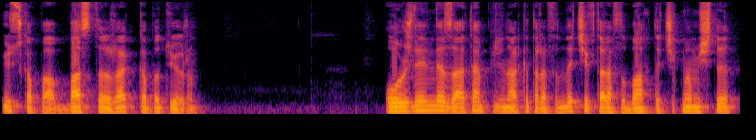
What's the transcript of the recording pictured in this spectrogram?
üst kapağı bastırarak kapatıyorum. Orijinalinde zaten pilin arka tarafında çift taraflı bant da çıkmamıştı.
